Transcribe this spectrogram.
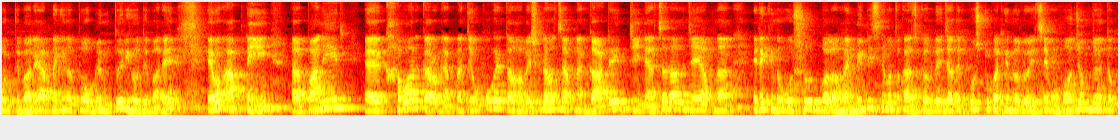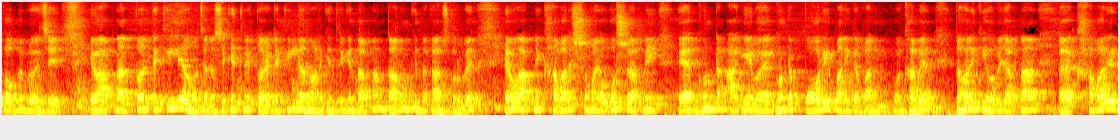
করতে পারে, আপনার কিন্তু প্রবলেম তৈরি হতে পারে এবং আপনি পানির খাওয়ার কারণে আপনার যে উপকারিতা হবে, সেটা হচ্ছে আপনার গাটের যে ন্যাচারাল যে আপনার, এটা কিন্তু ওষুধ বলা হয় মেডিসিনের মতো কাজ করবে, যাদের কোষ্ঠকাঠিন্য রয়েছে এবং হজমজনিত প্রবলেম রয়েছে, এবং আপনার টয়লেটটা ক্লিয়ার হচ্ছে না, সেক্ষেত্রে টয়লেটটা ক্লিয়ার হওয়ার ক্ষেত্রে কিন্তু আপনার দারুণ কিন্তু কাজ করবে। এবং আপনি খাবারের সময় অবশ্যই আপনি এক ঘণ্টা আগে বা এক ঘণ্টা পরে পানিটা পান, খাবেন। তাহলে কি হবে যে আপনার খাবারের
